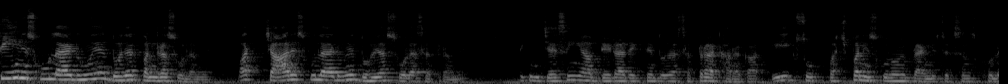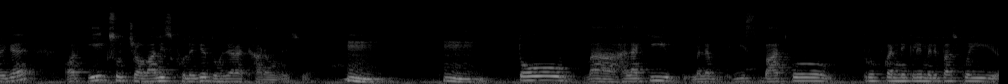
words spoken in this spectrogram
तीन स्कूल ऐड हुए हैं 2015-16 में और चार स्कूल ऐड हुए हैं 2016-17 में। लेकिन जैसे ही आप डेटा देखते हैं 2017-18 का 155 स्कूलों में प्राइमरी सेक्शन खोले गए और 144 खोले गए 2018-19 में। हम्म हम्म। तो हालाँकि मतलब इस बात को प्रूफ करने के लिए मेरे पास कोई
